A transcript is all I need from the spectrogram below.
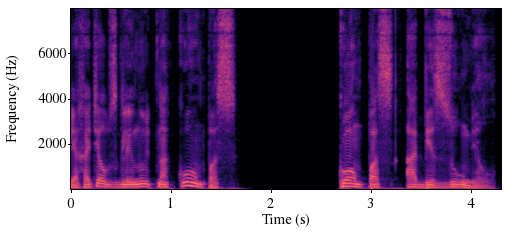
Я хотел взглянуть на компас. Компас обезумел.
